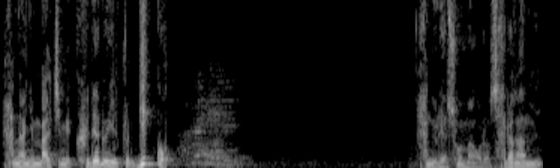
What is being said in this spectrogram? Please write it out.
하나님 말씀이 그대로일 줄 믿고 하늘의 소망으로 살아가면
